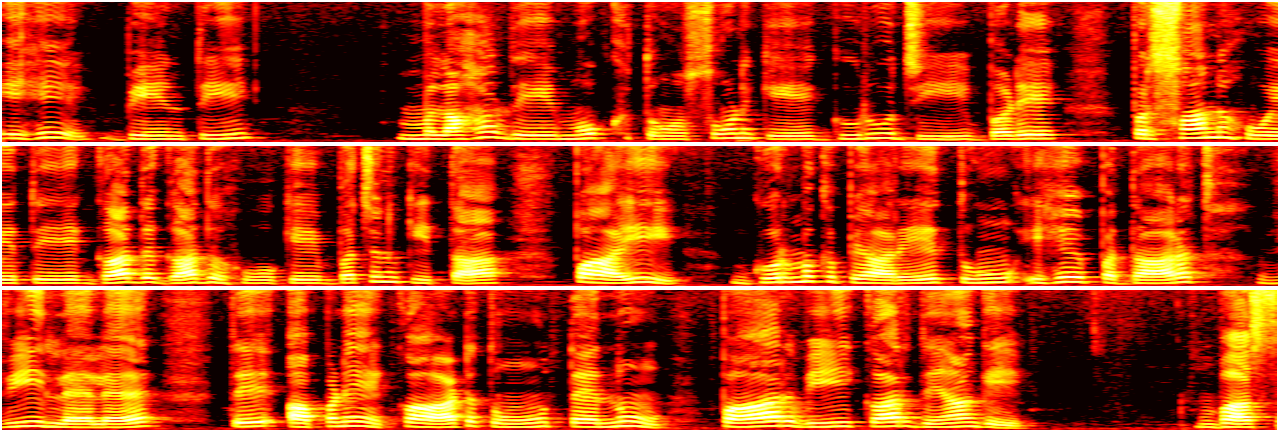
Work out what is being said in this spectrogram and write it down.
ਇਹ ਬੇਨਤੀ ਮਲਾਹ ਦੇ ਮੁਖ ਤੋਂ ਸੁਣ ਕੇ ਗੁਰੂ ਜੀ ਬੜੇ ਪ੍ਰਸੰਨ ਹੋਏ ਤੇ ਗਦ ਗਦ ਹੋ ਕੇ ਬਚਨ ਕੀਤਾ, ਭਾਈ ਗੁਰਮੁਖ ਪਿਆਰੇ, ਤੂੰ ਇਹ ਪਦਾਰਥ ਵੀ ਲੈ ਲੈ ਤੇ ਆਪਣੇ ਘਾਟ ਤੋਂ ਤੈਨੂੰ ਪਾਰ ਵੀ ਕਰ ਦਿਆਂਗੇ। ਬਸ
